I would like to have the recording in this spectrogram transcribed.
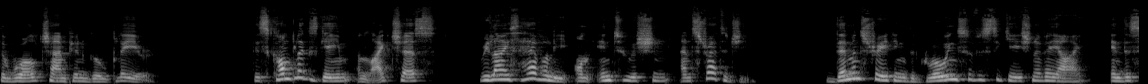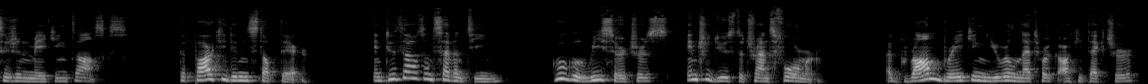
the world champion Go player. This complex game, unlike chess, relies heavily on intuition and strategy, demonstrating the growing sophistication of AI in decision making tasks. The party didn't stop there. In 2017, Google researchers introduced the Transformer, a groundbreaking neural network architecture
